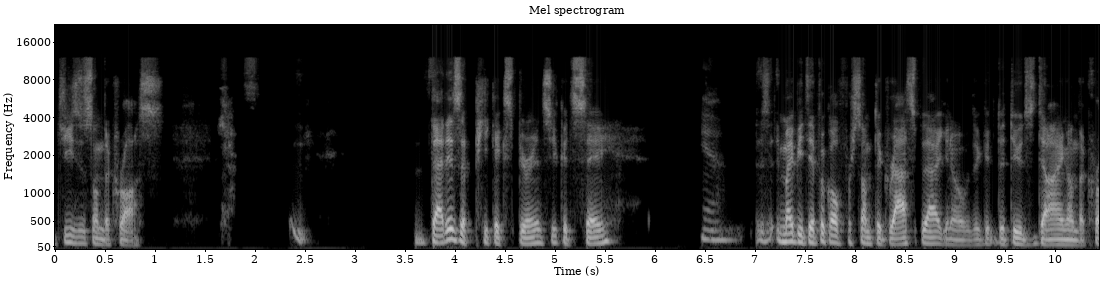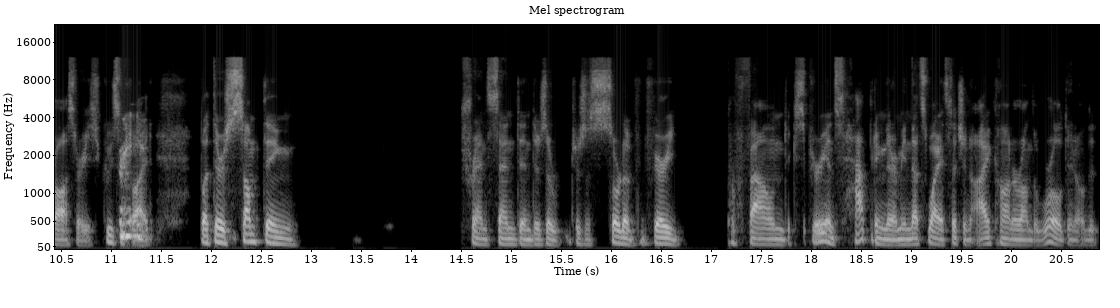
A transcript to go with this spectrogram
Jesus on the cross. Yes. That is a peak experience, you could say. Yeah. It might be difficult for some to grasp that, you know, the, the dude's dying on the cross or he's crucified, right. but there's something transcendent. There's a there's a sort of very profound experience happening there. I mean, that's why it's such an icon around the world, you know, the,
